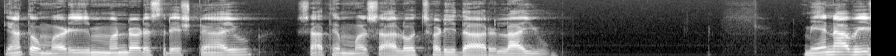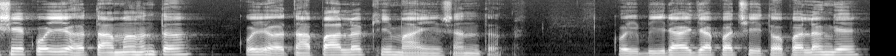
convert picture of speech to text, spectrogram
ત્યાં તો મળી મંડળ શ્રેષ્ઠ આવ્યું સાથે મસાલો છડીદાર લાયું. મેના વિશે કોઈ હતા મહંત, કોઈ હતા પાલખી માય સંત. કોઈ બિરાજા પછી તો પલંગે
